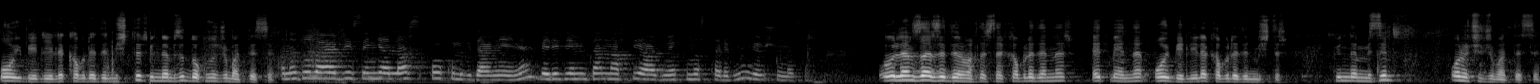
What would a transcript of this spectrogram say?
oy birliğiyle kabul edilmiştir. Gündemimizin dokuzuncu maddesi. Anadolu Erciyes Engeller Spor Kulübü Derneği'nin belediyemizden nakdi yardım yapılması talebinin görüşülmesi. Oylarınızı arz ediyorum arkadaşlar. Kabul edenler, etmeyenler oy birliğiyle kabul edilmiştir. Gündemimizin 13. maddesi.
